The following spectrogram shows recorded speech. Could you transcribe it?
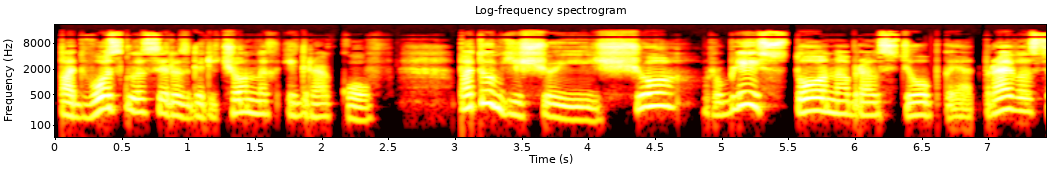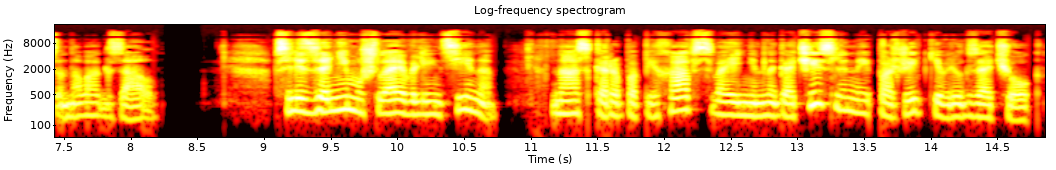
под возгласы разгоряченных игроков. Потом еще и еще, рублей сто набрал Степка и отправился на вокзал. Вслед за ним ушла и Валентина, наскоро попихав свои немногочисленные пожитки в рюкзачок.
